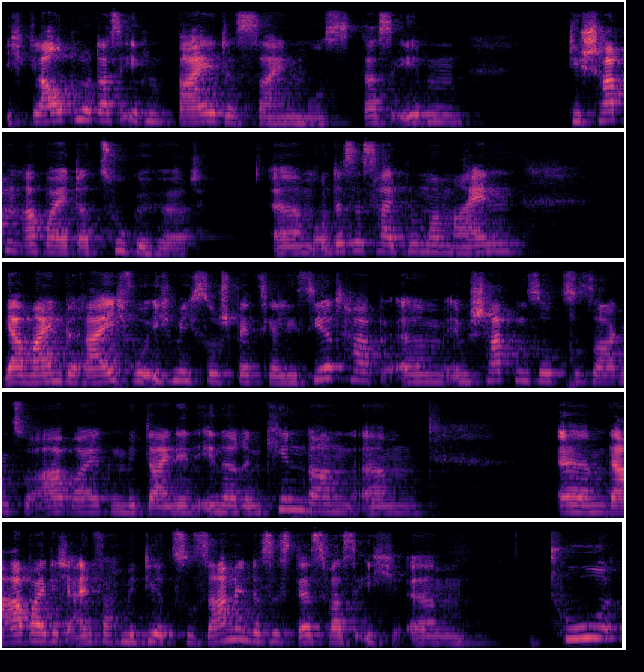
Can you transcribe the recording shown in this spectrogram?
ich glaube nur, dass eben beides sein muss, dass eben die Schattenarbeit dazugehört. Ähm, und das ist halt nun mal mein, ja, mein Bereich, wo ich mich so spezialisiert habe, ähm, im Schatten sozusagen zu arbeiten, mit deinen inneren Kindern ähm, da arbeite ich einfach mit dir zusammen. Das ist das, was ich ähm, tue.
